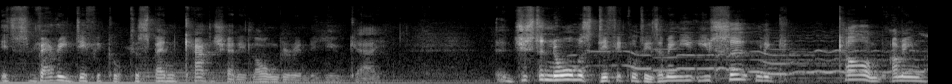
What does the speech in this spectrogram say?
it's very difficult to spend cash any longer in the UK just enormous difficulties. I mean you, you certainly can't I mean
